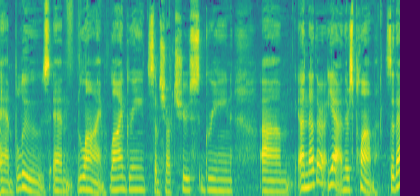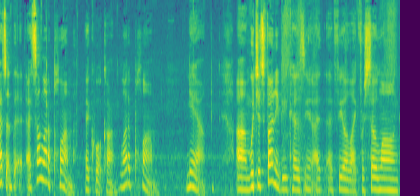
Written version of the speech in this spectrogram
and blues and lime, lime green, some chartreuse green. Um, another, yeah, and there's plum. So that's, I saw a lot of plum at QuiltCon, a lot of plum. Yeah. Um, which is funny because you know, I, I feel like for so long,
